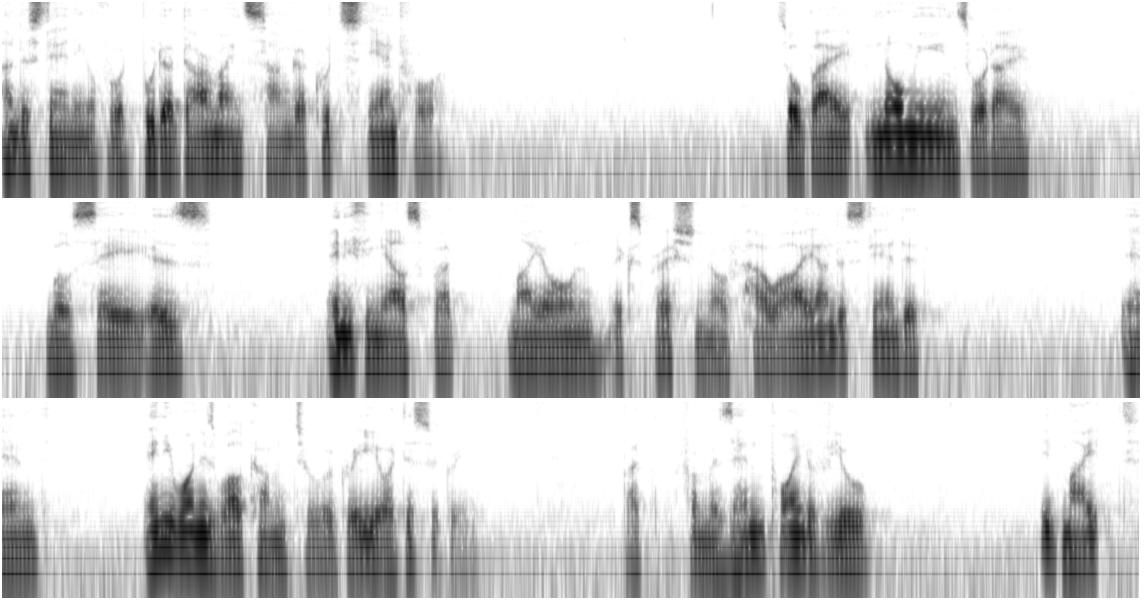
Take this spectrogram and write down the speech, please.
understanding of what Buddha, Dharma, and Sangha could stand for. So, by no means what I will say is anything else but my own expression of how I understand it. And anyone is welcome to agree or disagree. But from a Zen point of view, it might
